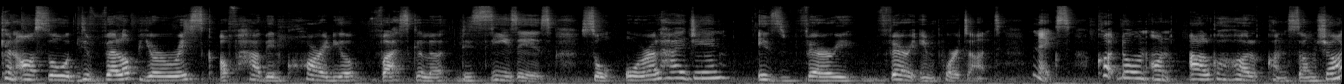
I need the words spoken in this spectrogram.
can also develop your risk of having cardiovascular diseases. So oral hygiene is very very important. Next cut down on alcohol consumption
